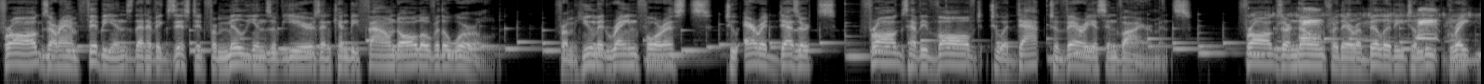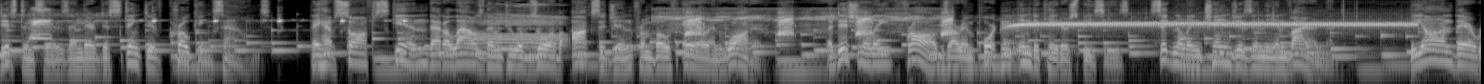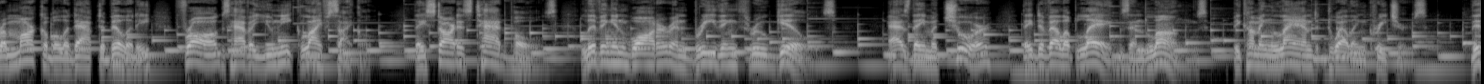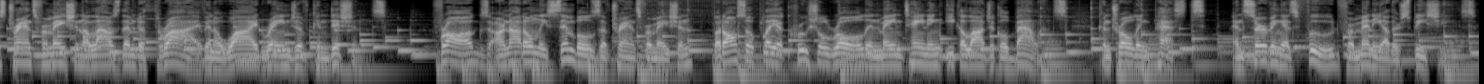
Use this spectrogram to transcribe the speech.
Frogs are amphibians that have existed for millions of years and can be found all over the world. From humid rainforests to arid deserts, frogs have evolved to adapt to various environments. Frogs are known for their ability to leap great distances and their distinctive croaking sounds. They have soft skin that allows them to absorb oxygen from both air and water. Additionally, frogs are important indicator species, signaling changes in the environment. Beyond their remarkable adaptability, frogs have a unique life cycle. They start as tadpoles, living in water and breathing through gills. As they mature, they develop legs and lungs, becoming land-dwelling creatures. This transformation allows them to thrive in a wide range of conditions. Frogs are not only symbols of transformation, but also play a crucial role in maintaining ecological balance, controlling pests, and serving as food for many other species.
